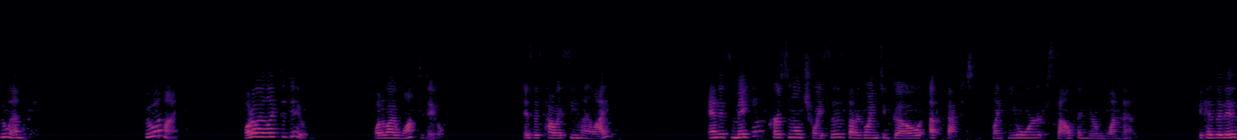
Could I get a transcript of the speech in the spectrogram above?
who am I? Who am I? What do I like to do? What do I want to do? Is this how I see my life? And it's making personal choices that are going to go affect like yourself and your oneness. Because it is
